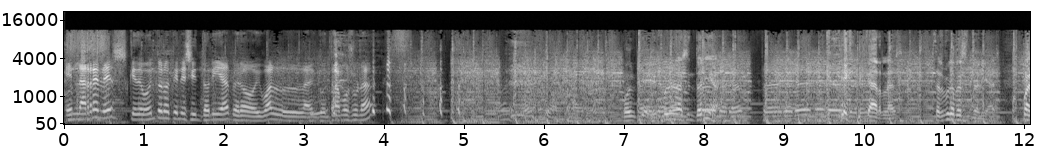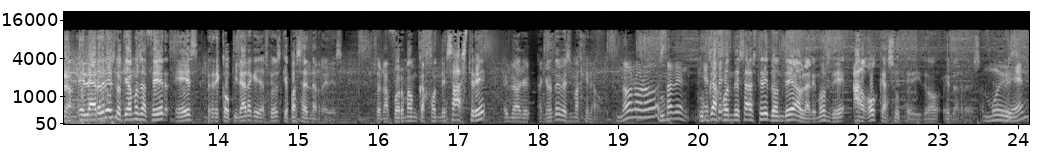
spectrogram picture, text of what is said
En las redes, que de momento no tiene sintonía, pero igual la encontramos una. ¿Por qué? ¿Es poner una sintonía? Carlas, estás buscando sintonías. Bueno, en las redes lo que vamos a hacer es recopilar aquellas cosas que pasan en las redes. Es una forma, un cajón desastre, a que no te habías imaginado. No, no, no, está bien. Un Este- cajón desastre donde hablaremos de algo que ha sucedido en las redes. sociales. Muy bien,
